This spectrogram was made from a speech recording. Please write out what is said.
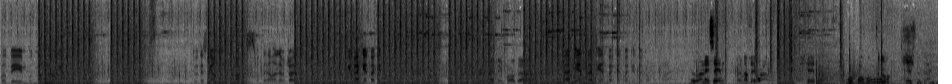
We'll be we'll mount that again. Dude, this gun fucks. What the hell? I never tried it. Okay, back in, back in. We're heading for the... Back in, back in, back in, back in, back in. Everyone is in. Not everyone. Shit. Whoa, whoa, whoa, whoa. There's no time.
